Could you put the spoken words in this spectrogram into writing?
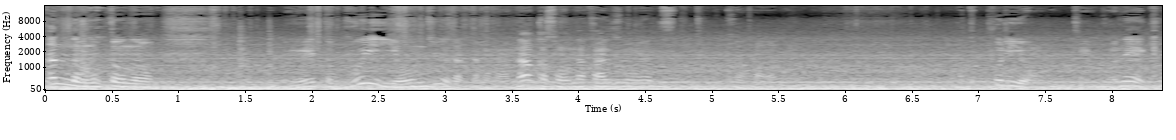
がんの元のえっ、ー、と V40 だったかな。なんかそんな感じのやつとか。あとプリオンっていうかね狂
